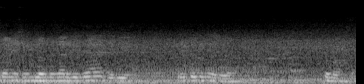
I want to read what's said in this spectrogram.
banyak yang belum dengar juga, jadi berikut ini adalah Rumangsa.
